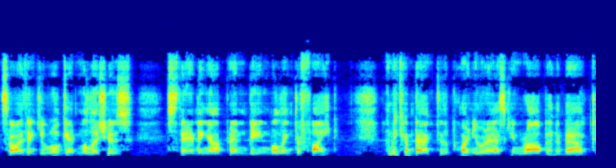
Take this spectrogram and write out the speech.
So I think you will get militias standing up and being willing to fight. Let me come back to the point you were asking Robin about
